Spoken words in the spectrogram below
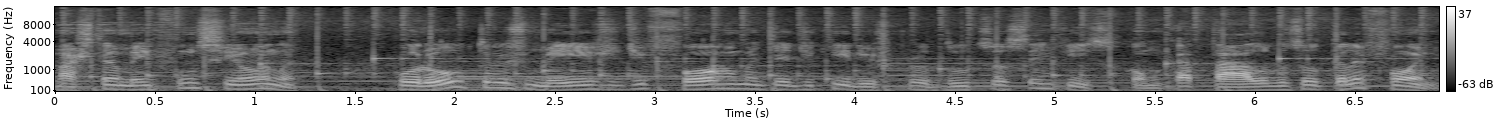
mas também funciona por outros meios de forma de adquirir os produtos ou serviços, como catálogos ou telefone,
